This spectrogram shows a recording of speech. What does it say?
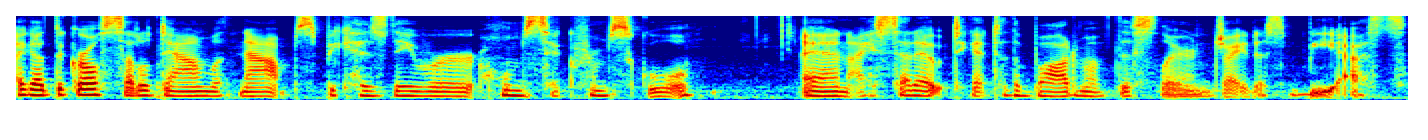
I got the girls settled down with naps because they were homesick from school, and I set out to get to the bottom of this laryngitis BS.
